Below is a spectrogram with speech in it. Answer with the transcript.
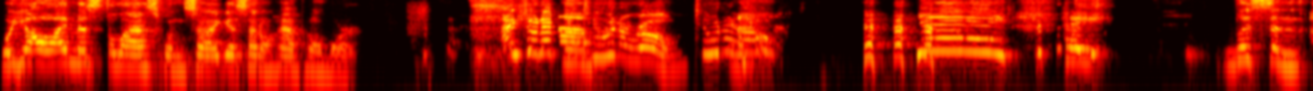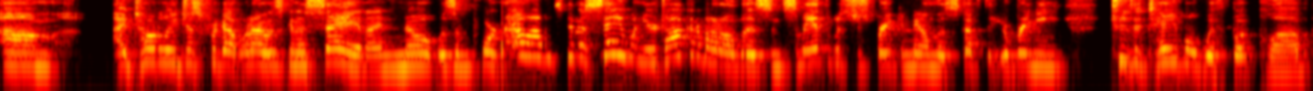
well, y'all, I missed the last one, so I guess I don't have homework. I showed up to um, two in a row. Two in a row. Yay! hey, listen, um, I totally just forgot what I was going to say, and I know it was important. Oh, I was going to say when you're talking about all this, and Samantha was just breaking down the stuff that you're bringing to the table with book club,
